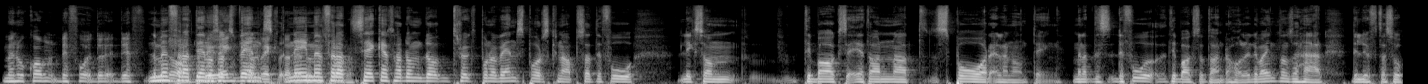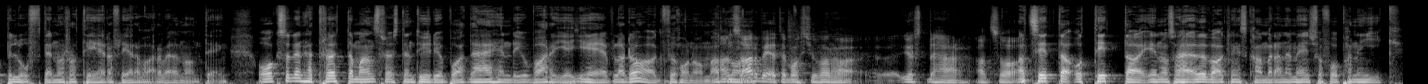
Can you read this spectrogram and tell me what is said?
Men hur kom det... Får, det, det Nej men för att det är någon sorts vändspår... Nej men för att säkert har de då tryckt på någon vändspårsknapp så att det får liksom tillbaks i ett annat spår eller någonting. Men att det, det får tillbaks åt andra hållet. Det var inte någon så här det lyftas upp i luften och roterar flera varv eller någonting. Och också den här trötta mansrösten tyder ju på att det här händer ju varje jävla dag för honom. Att, Hans någon, arbete måste ju vara just det här, alltså... att sitta och titta i någon så här övervakningskamera när människor får panik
